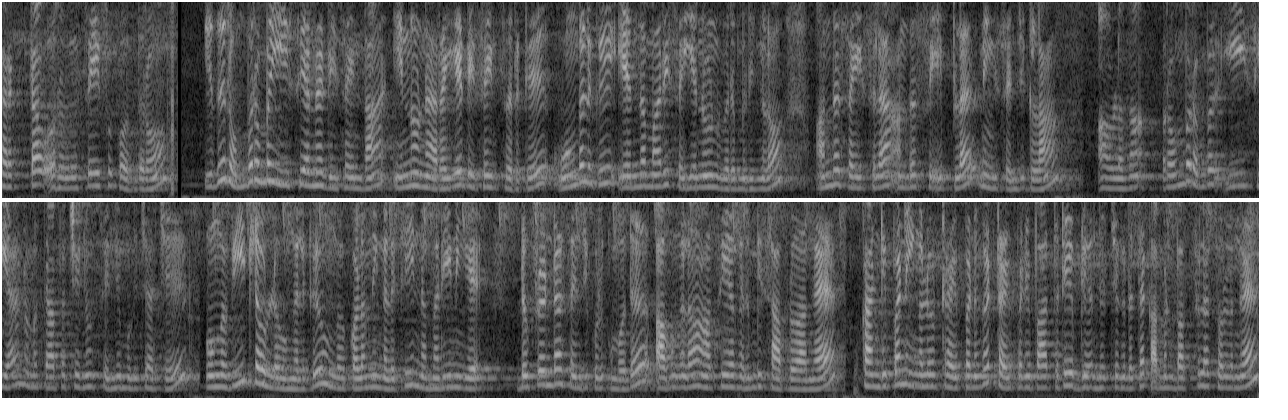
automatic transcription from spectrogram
கரெக்டாக ஒரு சேஃபுக்கு வந்துடும் இது ரொம்ப ரொம்ப ஈஸியான டிசைன் தான். இன்னும் நிறைய டிசைன்ஸ் இருக்குது உங்களுக்கு எந்த மாதிரி செய்யணும்னு விரும்புகிறீங்களோ அந்த சைஸில் அந்த ஷேப்பில் நீங்கள் செஞ்சுக்கலாம். அவ்வளோதான் ரொம்ப ரொம்ப ஈஸியாக நம்ம கேப்பச்சினும் செஞ்சு முடிச்சாச்சு. உங்கள் வீட்டில் உள்ளவங்களுக்கு உங்கள் குழந்தைங்களுக்கு இந்த மாதிரி நீங்கள் டிஃப்ரெண்ட்டாக செஞ்சு கொடுக்கும்போது அவங்களும் ஆசையாக விரும்பி சாப்பிடுவாங்க. கண்டிப்பாக நீங்களும் ட்ரை பண்ணுங்கள் ட்ரை பண்ணி பார்த்துட்டு எப்படி வந்துச்சுங்கிறத கமெண்ட் பாக்ஸில் சொல்லுங்கள்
